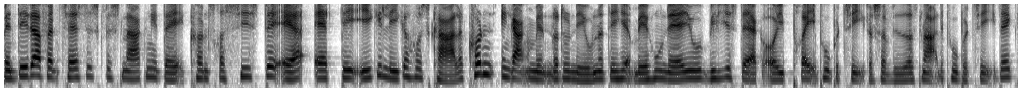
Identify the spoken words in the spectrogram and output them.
Men det, der er fantastisk ved snakken i dag, kontra sidst, det er, at det ikke ligger hos Karla. Kun en gang imellem, når du nævner det her med, hun er jo viljestærk og i præpubertet og så videre, snart i pubertet. Ikke?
